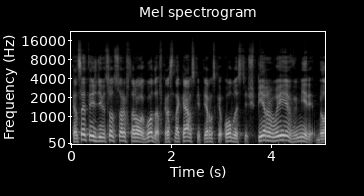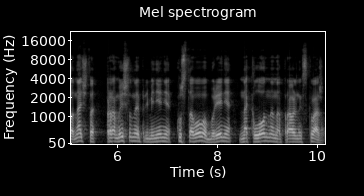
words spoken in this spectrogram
В конце 1942 года в Краснокамске Пермской области впервые в мире было начато промышленное применение кустового бурения наклонно направленных скважин.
